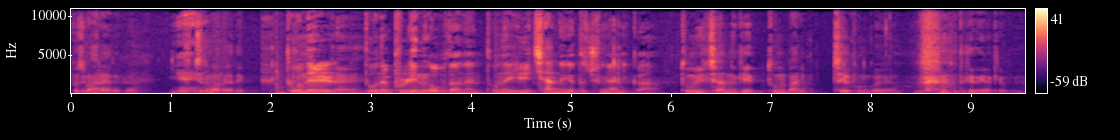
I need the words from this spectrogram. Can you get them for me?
보지 말아야 되고요 예. 듣지도 말아야 되고 돈을 네. 돈을 불리는 것보다는 돈을 잃지 않는 게 더 중요하니까. 돈을 잃지 않는 게 돈을 많이 제일 버는 거예요 어떻게 생각해 보면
